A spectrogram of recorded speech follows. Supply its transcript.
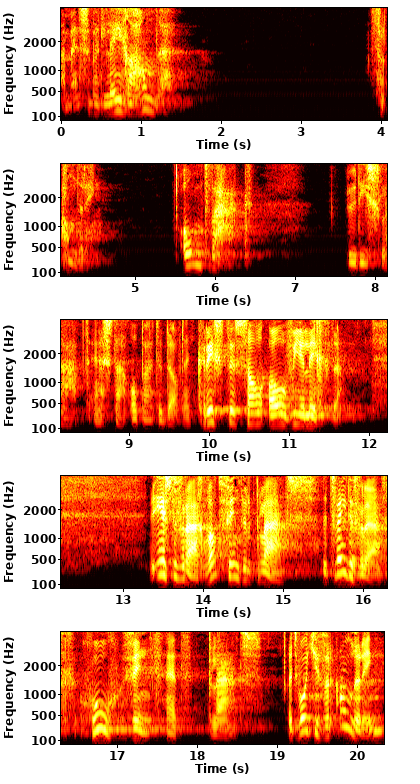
Aan mensen met lege handen. Verandering. Ontwaak. U die slaapt en sta op uit de dood. En Christus zal over je lichten. De eerste vraag, wat vindt er plaats? De tweede vraag, hoe vindt het plaats? Het woordje verandering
